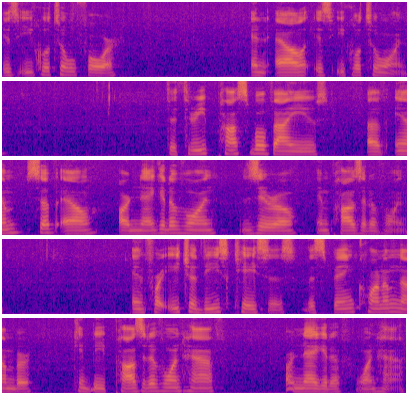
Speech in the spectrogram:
is equal to 4 and L is equal to 1. The three possible values of m sub L are negative 1, 0, and positive 1. And for each of these cases, the spin quantum number can be positive 1 half or negative 1 half.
